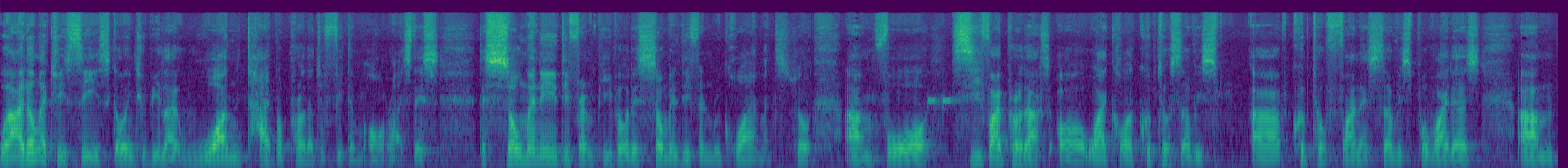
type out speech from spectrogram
Well, I don't actually see it's going to be like one type of product to fit them all, right? There's there's so many different people, there's so many different requirements. So um, for CeFi products or what I call a crypto service, uh, crypto finance service providers, um,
